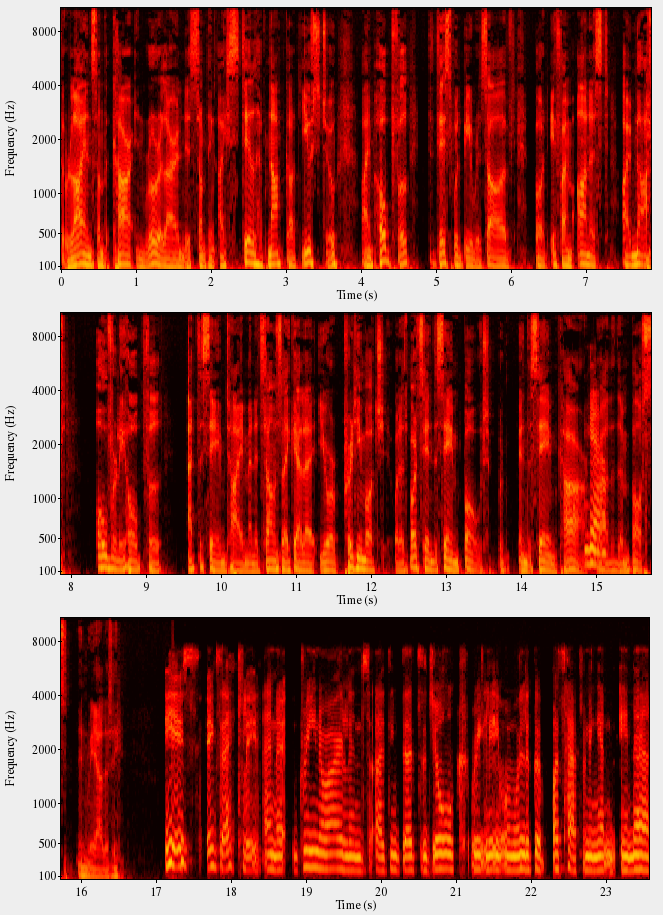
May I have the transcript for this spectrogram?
The reliance on the car in rural Ireland is something I still have not got used to. I'm hopeful that this will be resolved, but if I'm honest, I'm not overly hopeful at the same time. And it sounds like, Ella, you're pretty much, well, I was about to say in the same boat, but in the same car Yeah. rather than bus in reality. Yes, exactly. And uh, Greener Ireland, I think that's a joke, really, when we look at what's happening in, in uh,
